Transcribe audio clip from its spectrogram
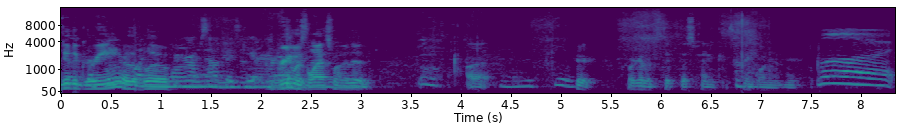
Do the green or the blue? Warm enough The green was the last one I did. All right, here we're gonna stick this pink pink one in here. But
